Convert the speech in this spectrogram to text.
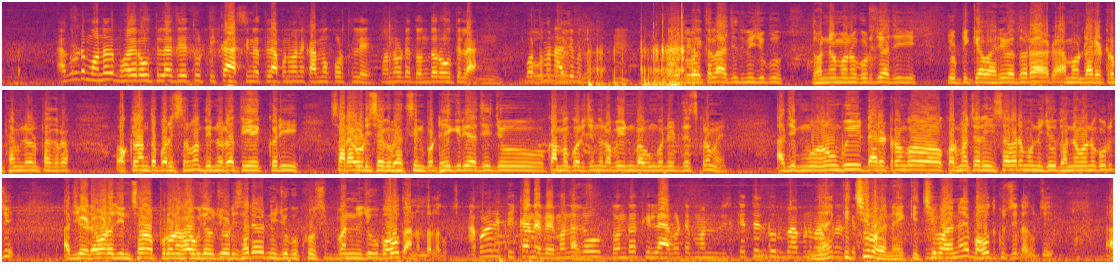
ଆଗରୁ ଗୋଟେ ମନରେ ଭୟ ରହୁଥିଲା ଯେହେତୁ ଟିକା ଆସିନଥିଲା ଆପଣମାନେ କାମ କରୁଥିଲେ ମନରେ ଗୋଟେ ଦ୍ୱନ୍ଦ୍ୱ ରହୁଥିଲା ବର୍ତ୍ତମାନ ଆଜି ହୋଇଥିଲା ଆଜି ନିଜକୁ ଧନ୍ୟ ମନେ କରୁଛି ଆଜି ଯେଉଁ ଟିକା ବାହାରିବା ଦ୍ୱାରା ଆମ ଡାଇରେକ୍ଟର ଫ୍ୟାମିଲି ପାଖର ଅକ୍ଲାନ୍ତ ପରିଶ୍ରମ ଦିନରାତି ଏକ କରି ସାରା ଓଡ଼ିଶାକୁ ଭ୍ୟାକ୍ସିନ୍ ପଠାଇକରି ଆଜି ଯେଉଁ କାମ କରିଛନ୍ତି ନବୀନ ବାବୁଙ୍କ ନିର୍ଦ୍ଦେଶ କ୍ରମେ আজ মুবি ডাইরেক্টর কর্মচারী হিসাবে মু নিজকে ধন্য মনে করছি আজ এড় বড় জিনিস পূরণ হওয়া যাচ্ছে ওড়শার নিজকে খুশি মানে নিজকে বহুত আনন্দ লাগুছে আপনার টিকা নেবে মানে যে দ্বন্দ্ব লা গোটে কেতে দূর আপন কিছু ভয় নাই কিছু ভয় নাই বহুত খুশি লাগুছে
